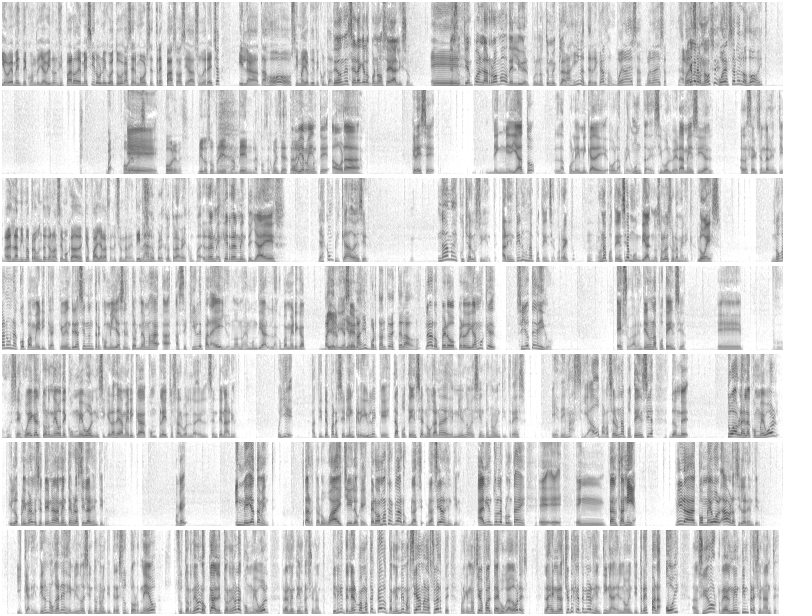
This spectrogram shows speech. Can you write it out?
Y obviamente cuando ya vino el disparo de Messi, lo único que tuvo que hacer es moverse tres pasos hacia su derecha y la atajó sin mayor dificultad. ¿De dónde será que lo conoce Alison? Eh, ¿De su tiempo en la Roma o del Liverpool? No estoy muy claro. Imagínate, Ricardo. Buena esa, buena esa. Claro que lo ser, conoce. Puede ser de los dos, ¿viste? Bueno, Pobre eh, Messi. Pobre Messi. Vino a sufrir también las consecuencias de estar en obviamente ahora crece de inmediato la polémica de o la pregunta de si volverá Messi al- a la selección de Argentina. Es la misma pregunta que nos hacemos cada vez que falla la selección de Argentina. Claro, pero es que otra vez, compadre. Es que realmente ya es. Ya es complicado. Es decir, nada más escuchar lo siguiente. Argentina es una potencia, ¿correcto? Es una potencia mundial, no solo de Sudamérica. Lo es. No gana una Copa América, que vendría siendo, entre comillas, el torneo más asequible para ellos, ¿no? No es el Mundial, la Copa América Oye, el- y el más importante de este lado, ¿no? Claro, pero, pero digamos que si yo te digo eso, Argentina es una potencia, eh, se juega el torneo de Conmebol, ni siquiera es de América completo, salvo el, el centenario. Oye, ¿a ti te parecería increíble que esta potencia no gana desde 1993? Es demasiado para ser una potencia donde tú hablas de la Conmebol y lo primero que se te viene a la mente es Brasil-Argentina. ¿Ok? Inmediatamente. Claro, está Uruguay, Chile, ok. Pero vamos a estar claros, Brasil- Brasil-Argentina. A alguien tú le preguntas en, eh, eh, en Tanzania. Mira, Conmebol, ah, Brasil-Argentina. Y que Argentina no gane desde 1993 su torneo, su torneo local, el torneo de la Conmebol, realmente es impresionante. Tiene que tener, vamos a estar claros, también demasiada mala suerte, porque no ha sido falta de jugadores. Las generaciones que ha tenido Argentina desde el 93 para hoy han sido realmente impresionantes.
